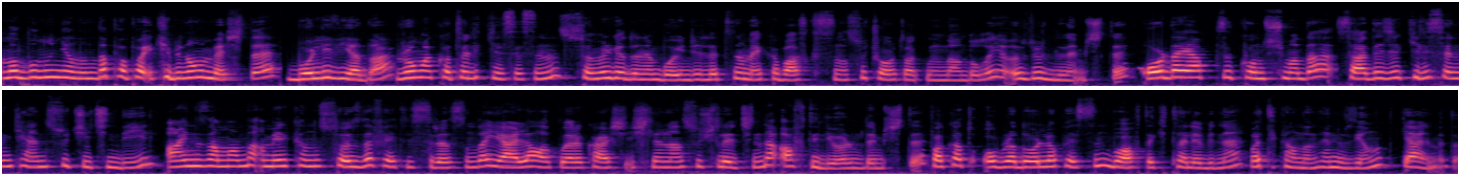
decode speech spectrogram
Ama bunun yanında Papa 2015'te Bolivya'da Roma Katolik Kilisesi'nin sömürge dönemi boyunca Latin Amerika baskısına suç ortaklığından dolayı özür dilemişti. Orada yaptığı konuşmada sadece kilisenin kendi suçu için değil, aynı zamanda Amerika'nın sözde fethi sırasında yerli halklara karşı işlenen suçlar için de af diliyorum demişti. Fakat Obrador Lopez'in bu haftaki talebine Vatikan'dan henüz yanıt gelmedi.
